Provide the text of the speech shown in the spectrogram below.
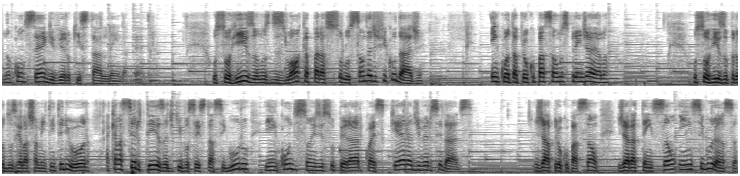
não consegue ver o que está além da pedra. O sorriso nos desloca para a solução da dificuldade, enquanto a preocupação nos prende a ela. O sorriso produz relaxamento interior, aquela certeza de que você está seguro e em condições de superar quaisquer adversidades. Já a preocupação gera tensão e insegurança,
